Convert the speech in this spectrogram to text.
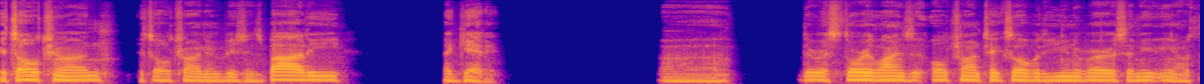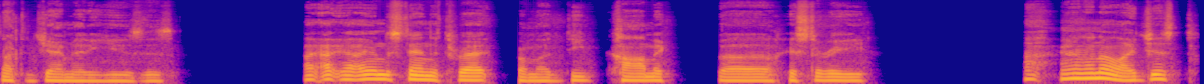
it's Ultron. It's Ultron in Vision's body. I get it. Uh, there are storylines that Ultron takes over the universe, and he, you know it's not the gem that he uses. I, I, I understand the threat from a deep comic uh, history. I, I don't know. I just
